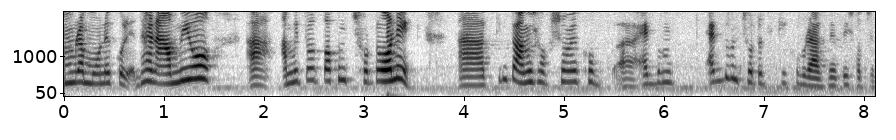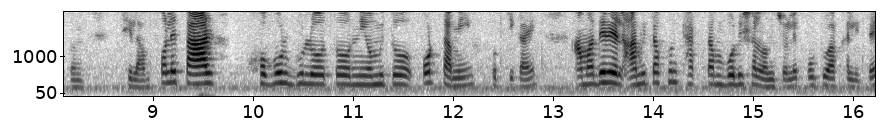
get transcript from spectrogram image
আমরা মনে করি, ধরেন আমিও আমি তো তখন ছোট অনেক কিন্তু আমি সবসময় খুব একদম একদম ছোট থেকে খুব রাজনীতি সচেতন ছিলাম। ফলে তার খবরগুলো তো নিয়মিত পড়তামই পত্রিকায়। আমাদের আমি তখন থাকতাম বরিশাল অঞ্চলে, পটুয়াখালীতে।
